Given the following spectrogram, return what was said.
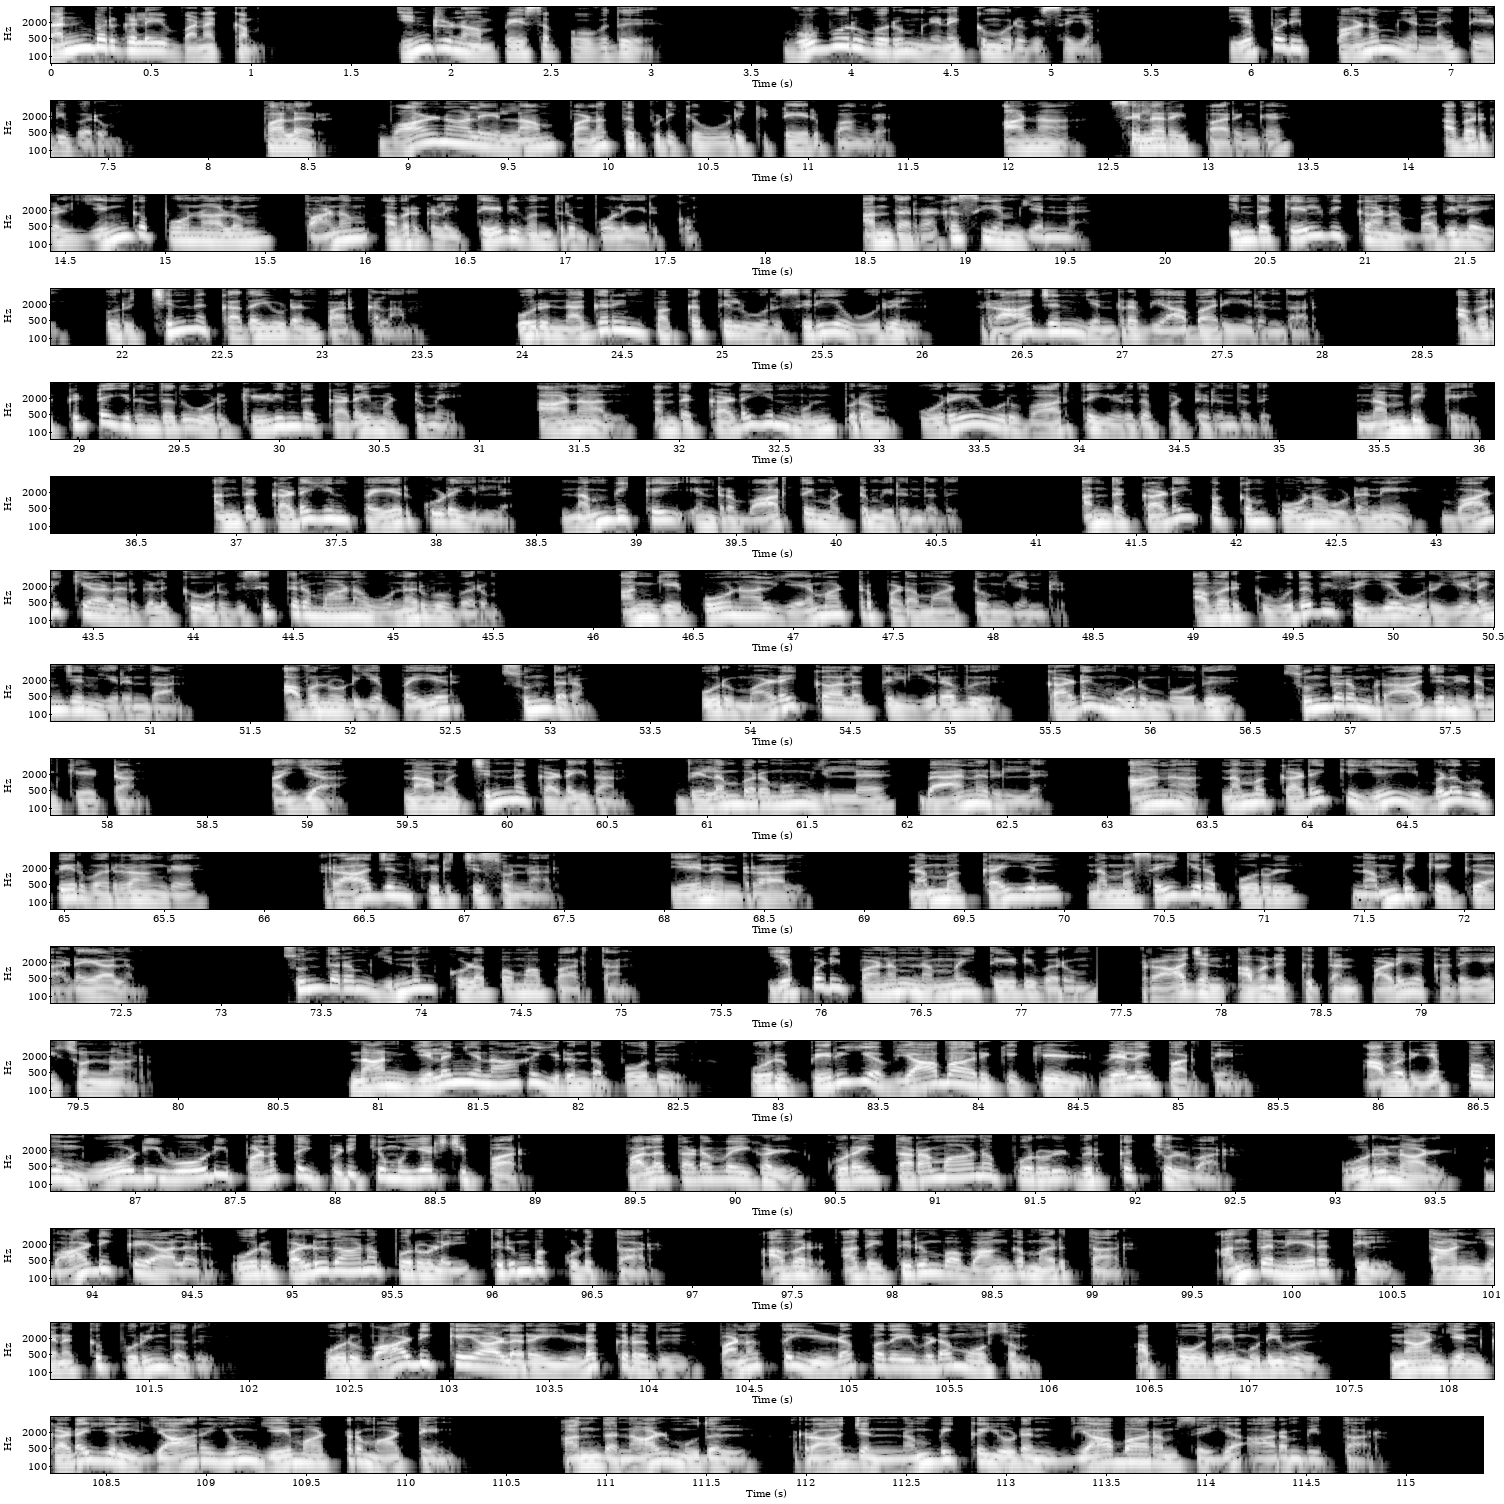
நண்பர்களே வணக்கம். இன்று நாம் பேசப்போவது ஒவ்வொருவரும் நினைக்கும் ஒரு விஷயம். எப்படி பணம் என்னை தேடி வரும்? பலர் வாழ்நாளையெல்லாம் பணத்தை பிடிக்க ஓடிக்கிட்டே இருப்பாங்க. ஆனா சிலரை பாருங்க. அவர்கள் எங்க போனாலும் பணம் அவர்களை தேடி வந்துரும் போல இருக்கும். அந்த ரகசியம் என்ன? இந்த கேள்விக்கான பதிலை ஒரு சின்ன கதையுடன் பார்க்கலாம். ஒரு நகரின் பக்கத்தில் ஒரு சிறிய ஊரில் ராஜன் என்ற வியாபாரி இருந்தார். அவர்கிட்ட இருந்தது ஒரு கிழிந்த கடை மட்டுமே. ஆனால் அந்த கடையின் முன்புறம் ஒரே ஒரு வார்த்தை எழுதப்பட்டிருந்தது. நம்பிக்கை. அந்த கடையின் பெயர் கூட இல்ல. நம்பிக்கை என்ற வார்த்தை மட்டும் இருந்தது. அந்த கடை பக்கம் போனவுடனே வாடிக்கையாளர்களுக்கு ஒரு விசித்திரமான உணர்வு வரும். அங்கே போனால் ஏமாற்றப்பட மாட்டோம் என்று. அவருக்கு உதவி செய்ய ஒரு இளைஞன் இருந்தான். அவனுடைய பெயர் சுந்தரம். ஒரு மழைக்காலத்தில் இரவு கடை மூடும்போது சுந்தரம் ராஜனிடம் கேட்டான். ஐயா நாம சின்ன கடைதான். விளம்பரமும் இல்ல பேனர் இல்ல. ஆனா நம்ம கடைக்கு ஏன் இவ்வளவு பேர் வர்றாங்க? ராஜன் சிரிச்சு சொன்னார். ஏனென்றால் நம்ம கையில் நம்ம செய்கிற பொருள் நம்பிக்கைக்கு அடையாளம். சுந்தரம் இன்னும் குழப்பமா பார்த்தான். எப்படி பணம் நம்மை தேடி வரும்? ராஜன் அவனுக்கு தன் பழைய கதையை சொன்னார். நான் இளைஞனாக இருந்தபோது ஒரு பெரிய வியாபாரிக்கு கீழ் வேலை பார்த்தேன். அவர் எப்பவும் ஓடி ஓடி பணத்தை பிடிக்க முயற்சிப்பார். பல தடவைகள் குறைத்தரமான பொருள் விற்கச் சொல்வார். ஒரு நாள் வாடிக்கையாளர் ஒரு பழுதான பொருளை திரும்பக் கொடுத்தார். அவர் அதை திரும்ப வாங்க மறுத்தார். அந்த நேரத்தில் தான் எனக்கு புரிந்தது. ஒரு வாடிக்கையாளரை இழக்கிறது பணத்தை இழப்பதை விட மோசம். அப்போதே முடிவு நான் என் கடையில் யாரையும் ஏமாற்ற மாட்டேன். அந்த நாள் முதல் ராஜன் நம்பிக்கையுடன் வியாபாரம் செய்ய ஆரம்பித்தார்.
